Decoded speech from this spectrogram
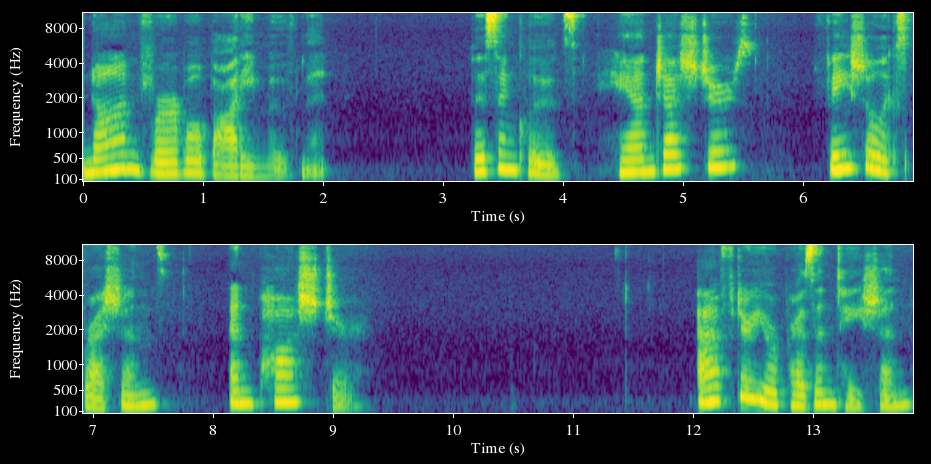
Nonverbal body movement. This includes hand gestures, facial expressions, and posture. After your presentation,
